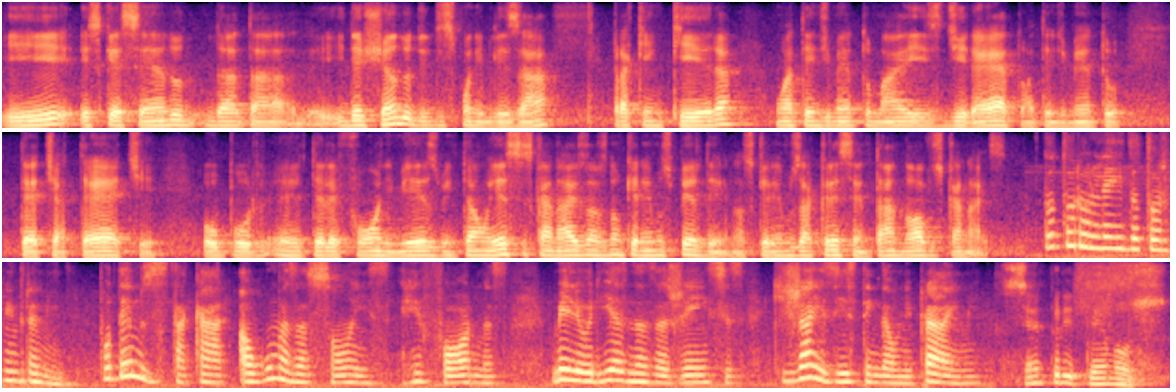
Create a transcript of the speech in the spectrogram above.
e esquecendo da, da, e deixando de disponibilizar para quem queira um atendimento mais direto, um atendimento tete a tete ou por eh, telefone mesmo. Então, esses canais nós não queremos perder, nós queremos acrescentar novos canais. Doutor Olei e doutor Vendramin, podemos destacar algumas ações, reformas, melhorias nas agências que já existem da Uniprime? Sempre temos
